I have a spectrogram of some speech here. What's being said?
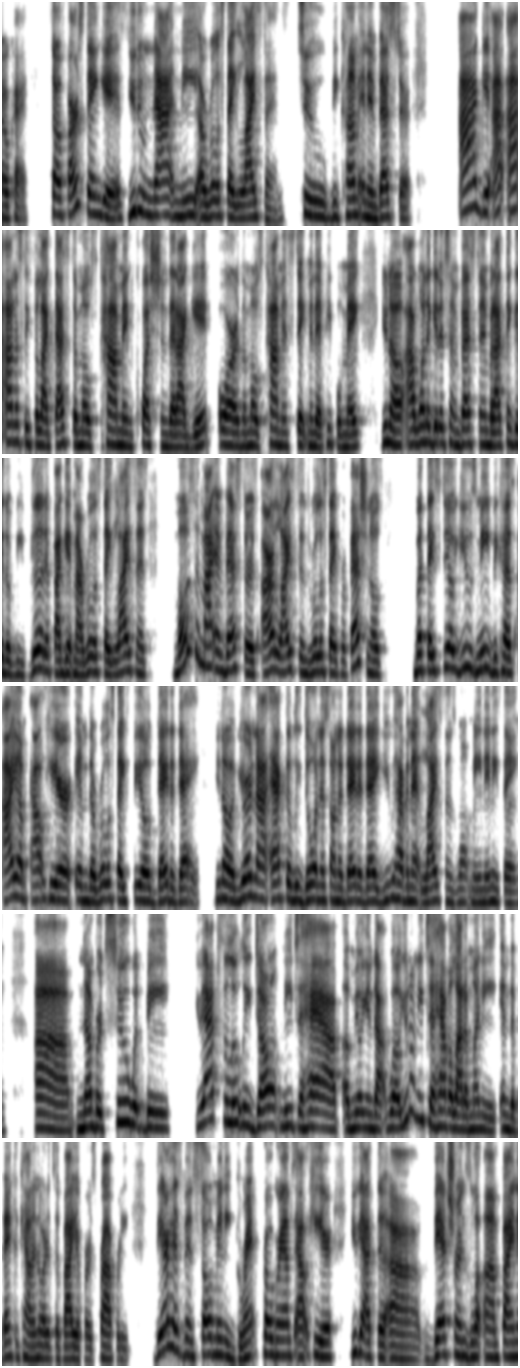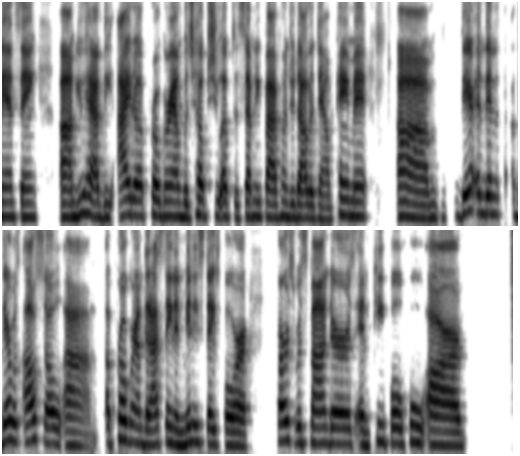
Okay. So first thing is you do not need a real estate license to become an investor. I get I, I, honestly feel like that's the most common question that I get or the most common statement that people make. You know, I want to get into investing, but I think it'll be good if I get my real estate license. Most of my investors are licensed real estate professionals, but they still use me because I am out here in the real estate field day to day. You know, if you're not actively doing this on a day to day, you having that license won't mean anything. Um, number two would be you absolutely don't need to have a million dollars. Well, you don't need to have a lot of money in the bank account in order to buy your first property. There has been so many grant programs out here. You got the uh, veterans um, financing. Um, you have the IDA program, which helps you up to $7,500 down payment. Um, there and then there was also um, a program that I've seen in many states for first responders and people who are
